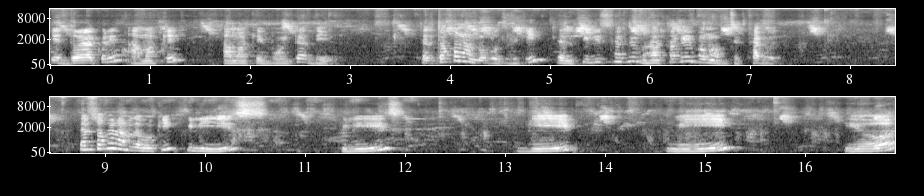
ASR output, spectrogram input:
যে দয়া করে আমাকে আমাকে বইটা দিন। তাহলে তখন আমরা বলতে দেখি তাহলে প্লিজ থাকবে ভার থাকবে এবং অবজেক্ট থাকবে। তাহলে তখন আমরা দেবো কি? Please please give me your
